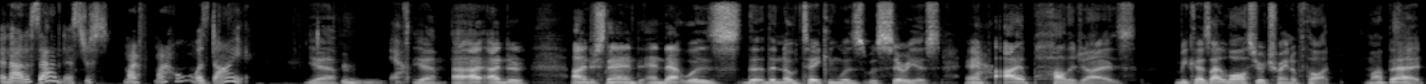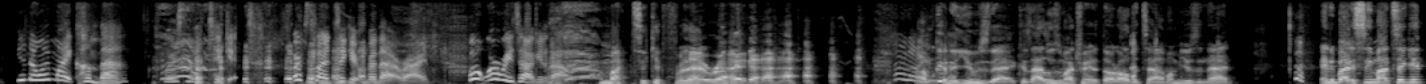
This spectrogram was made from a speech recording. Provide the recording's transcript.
and out of sadness. Just my my home was dying. Yeah. Mm-hmm. Yeah. Yeah. I, I under I understand. And that was the the note taking was was serious. And yeah. I apologize because I lost your train of thought. My bad. You know, it might come back. Where's my ticket? Where's my ticket for that ride? What were we talking about? my ticket for that ride. I'm gonna use that because I lose my train of thought all the time. I'm using that. Anybody see my ticket?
